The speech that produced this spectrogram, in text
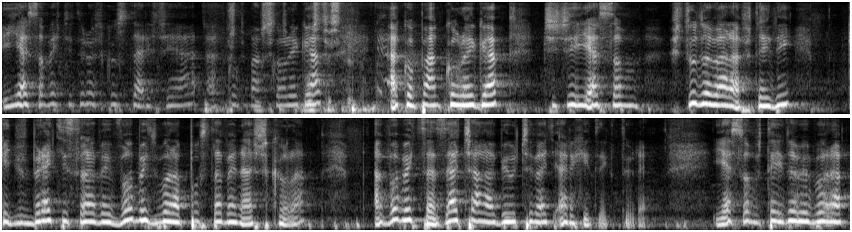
Ja som ešte trošku staršia ako pán kolega. Ako pán kolega. Čiže ja som študovala vtedy, keď v Bratislave vôbec bola postavená škola a vôbec sa začala vyučovať architektúra. Ja som v tej dobe bola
